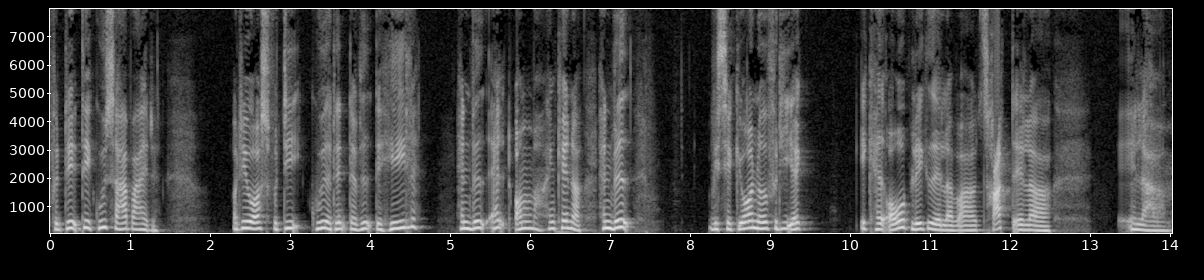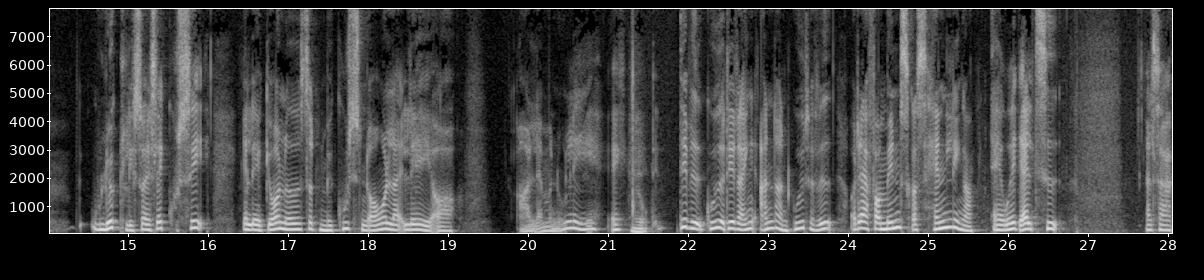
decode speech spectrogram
for det, det er Guds arbejde. Og det er jo også fordi, Gud er den, der ved det hele. Han ved alt om mig. Han kender, han ved, hvis jeg gjorde noget, fordi jeg ikke, ikke havde overblikket, eller var træt, eller, eller ulykkelig, så jeg slet ikke kunne se, eller jeg gjorde noget sådan med Guds overlæg, og, og lad mig nu læge. Ikke? Jo. Det, det ved Gud, og det er der ingen andre end Gud, der ved. Og derfor menneskers handlinger er jo ikke altid, altså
